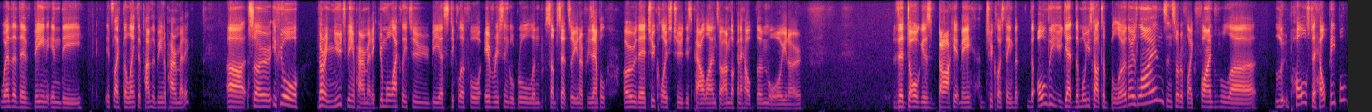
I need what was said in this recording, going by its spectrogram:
whether they've been in the it's like the length of time they've been a paramedic. Uh, so if you're very new to being a paramedic, you're more likely to be a stickler for every single rule and subset. So you know, for example, oh, they're too close to this power line, so I'm not going to help them, or you know, the dog is barking at me, too close thing. But the older you get, the more you start to blur those lines and sort of like find little uh, loopholes to help people,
